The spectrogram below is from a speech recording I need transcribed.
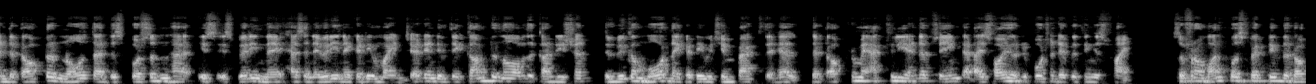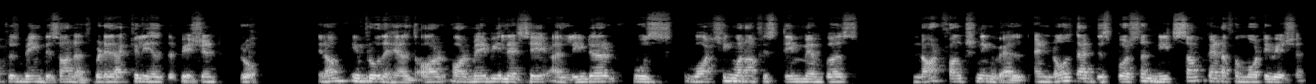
and the doctor knows that this person ha- is, is very ne- has a very negative mindset and if they come to know of the condition they'll become more negative which impacts the health the doctor may actually end up saying that i saw your reports and everything is fine so from one perspective the doctor is being dishonest but it actually helps the patient grow you know improve the health or or maybe let's say a leader who's watching one of his team members not functioning well and knows that this person needs some kind of a motivation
